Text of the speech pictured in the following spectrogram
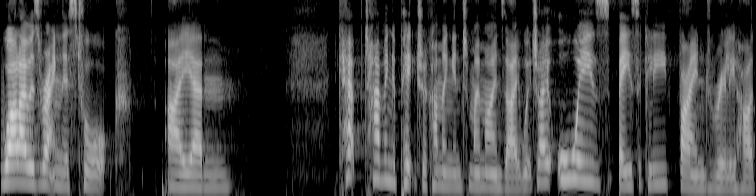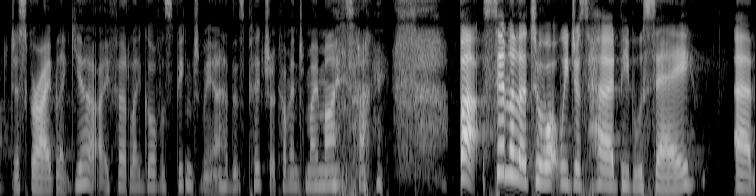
While I was writing this talk, I um, kept having a picture coming into my mind's eye, which I always basically find really hard to describe. Like, yeah, I felt like God was speaking to me. I had this picture come into my mind's eye. but similar to what we just heard people say, um,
